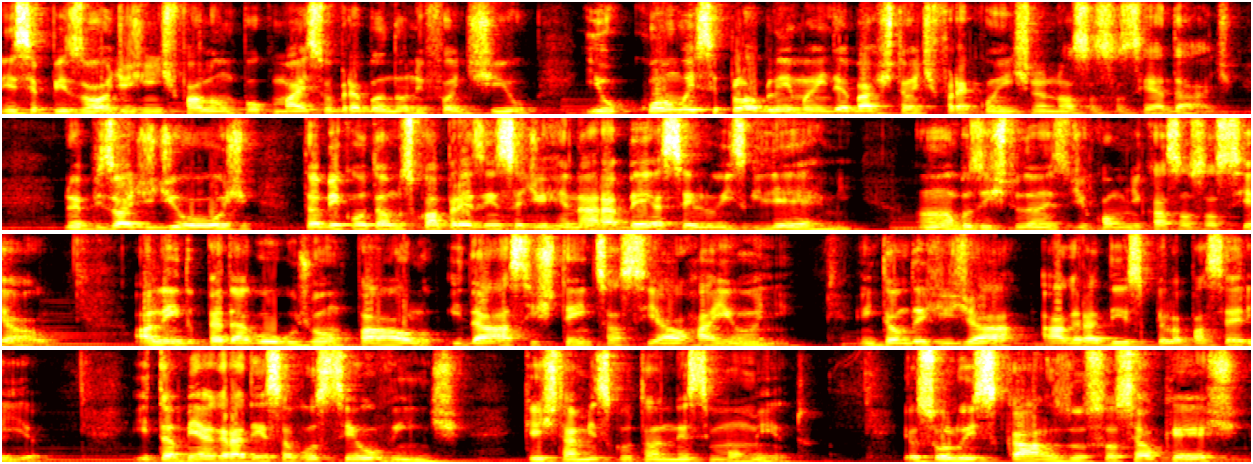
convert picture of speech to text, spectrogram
Nesse episódio, a gente falou um pouco mais sobre abandono infantil e o quão esse problema ainda é bastante frequente na nossa sociedade. No episódio de hoje, também contamos com a presença de Renara Bessa e Luiz Guilherme, ambos estudantes de comunicação social, além do pedagogo João Paulo e da assistente social Rayane. Então, desde já, agradeço pela parceria. E também agradeço a você, ouvinte, que está me escutando nesse momento. Eu sou Luiz Carlos do Socialcast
